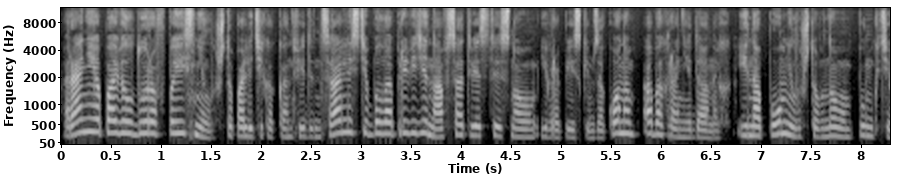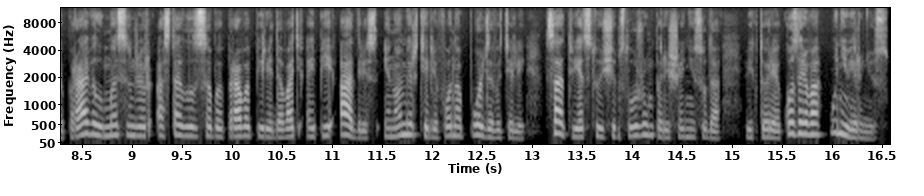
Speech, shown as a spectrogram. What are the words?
Ранее Павел Дуров пояснил, что политика конфиденциальности была приведена в соответствии с новым европейским законом об охране данных и напомнил, что в новом пункте правил мессенджер оставил за собой право передавать IP-адрес и номер телефона пользователей соответствующим службам по решению суда. Виктория Козырева, Универньюз.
